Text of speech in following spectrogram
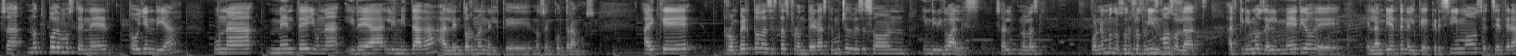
O sea, no podemos tener hoy en día una mente y una idea limitada al entorno en el que nos encontramos. Hay que romper todas estas fronteras que muchas veces son individuales. O sea, no las ponemos nosotros, mismos, o la adquirimos del medio, del el ambiente en el que crecimos, etc.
